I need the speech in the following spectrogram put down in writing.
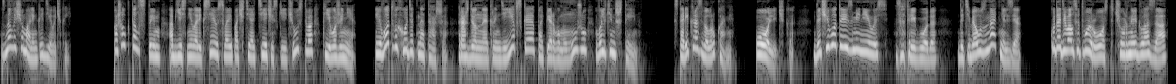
знал еще маленькой девочкой. Пошел к Толстым, объяснил Алексею свои почти отеческие чувства к его жене. И вот выходит Наташа, рожденная Крандиевская по первому мужу Валькинштейн. Старик развел руками. «Олечка, да чего ты изменилась за три года? Да тебя узнать нельзя. Куда девался твой рост, черные глаза?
